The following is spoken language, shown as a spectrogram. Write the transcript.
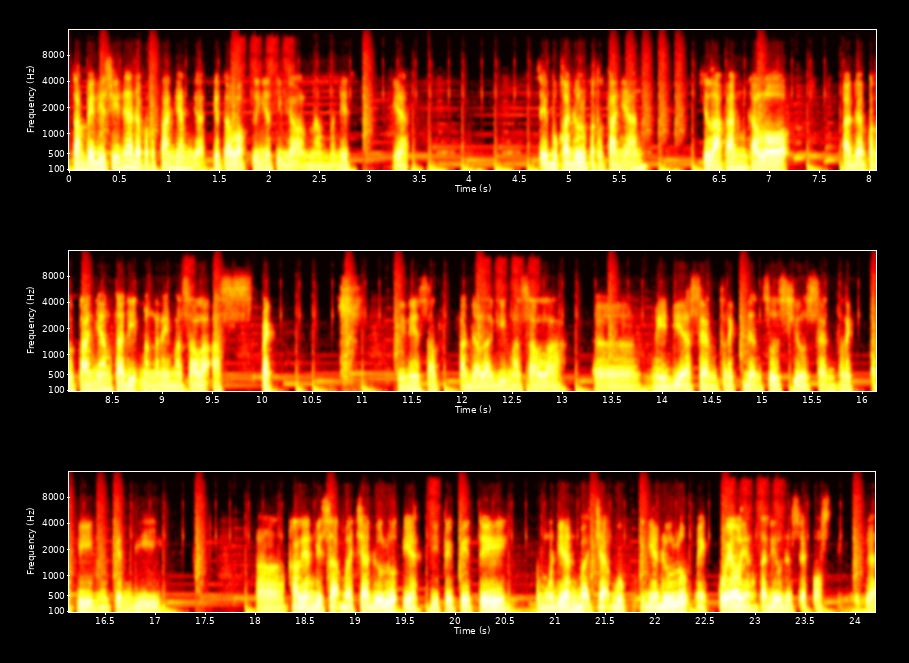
Sampai di sini ada pertanyaan nggak? Kita waktunya tinggal 6 menit ya. Saya buka dulu pertanyaan. Silahkan kalau ada pertanyaan tadi mengenai masalah aspek. Ini ada lagi masalah eh, media centric dan sosio centric, tapi mungkin di eh, kalian bisa baca dulu ya di PPT, kemudian baca bukunya dulu Macwell yang tadi udah saya posting juga.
